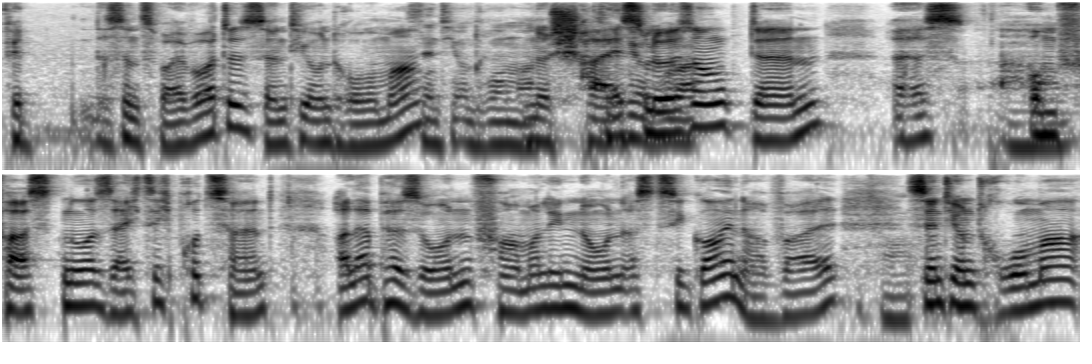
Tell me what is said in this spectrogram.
Wir, das sind zwei Worte, Sinti und Roma. Sinti und Roma. Eine Scheißlösung, denn es umfasst nur 60% aller Personen formerly known as Zigeuner, weil Sinti und Roma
